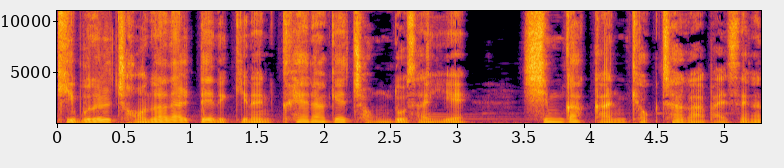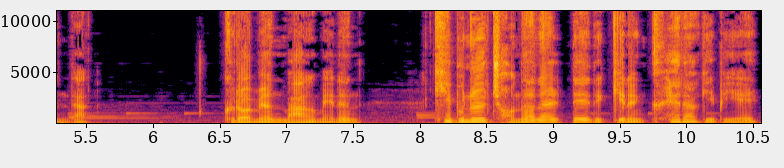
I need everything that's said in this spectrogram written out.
기분을 전환할 때 느끼는 쾌락의 정도 사이에 심각한 격차가 발생한다. 그러면 마음에는 기분을 전환할 때 느끼는 쾌락에 비해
